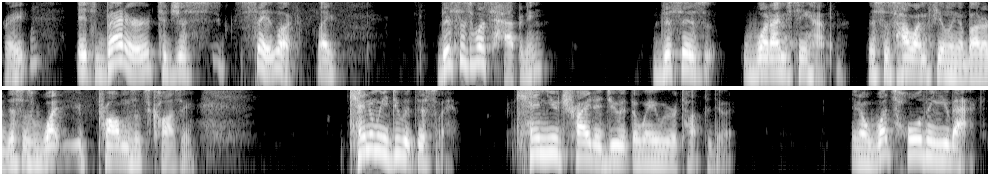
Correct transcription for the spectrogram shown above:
right? Mm-hmm. It's better to just say, look, like, this is what's happening. This is what I'm seeing happen. This is how I'm feeling about it. This is what problems it's causing. Can we do it this way? Can you try to do it the way we were taught to do it? You know, what's holding you back?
